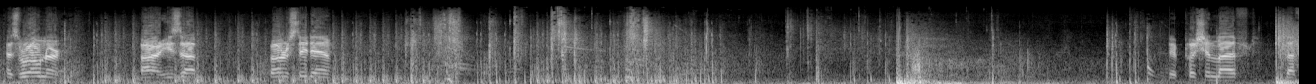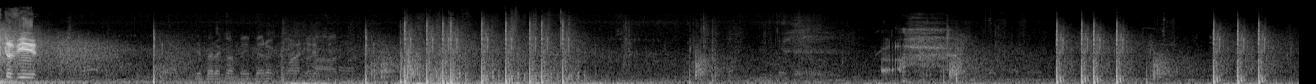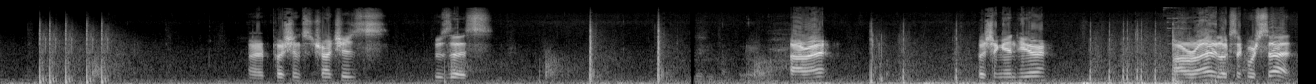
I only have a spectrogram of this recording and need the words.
That's Roner. Alright, he's up. Roner, stay down. They're pushing left. Left of you. Get better on me, better. Come on, hit it. Alright, pushing to trenches. Who's this? Alright. Pushing in here. Alright, looks like we're set.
